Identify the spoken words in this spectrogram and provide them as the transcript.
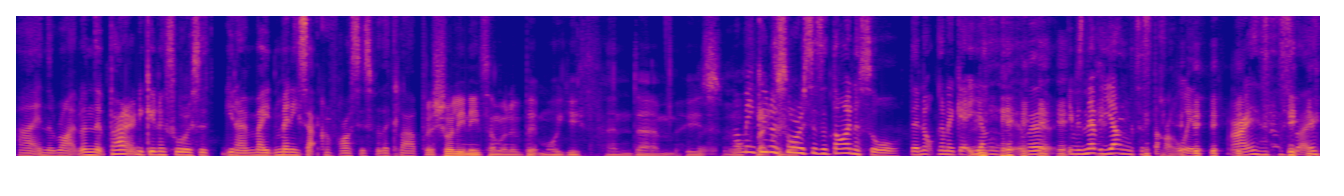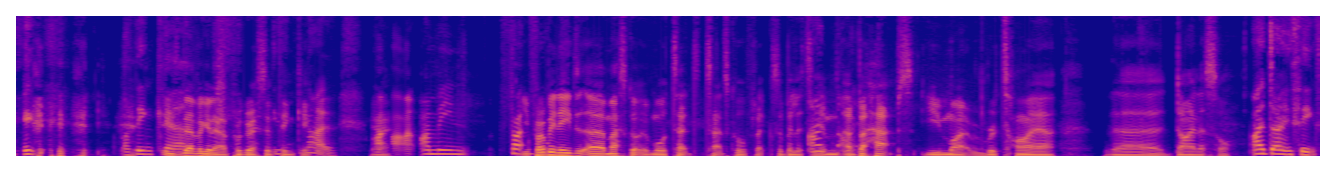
Uh, in the right, and apparently Gunnersaurus has, you know, made many sacrifices for the club. But surely you need someone with a bit more youth and um, who's I mean, flexible. Is a dinosaur. They're not going to get younger. he was never young to start with, right? So I think He's uh, never going to have progressive thinking. No, Yeah. I, I, I mean, You probably need a mascot with more ta- tactical flexibility, I- and, I- and perhaps you might retire the dinosaur. I don't think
